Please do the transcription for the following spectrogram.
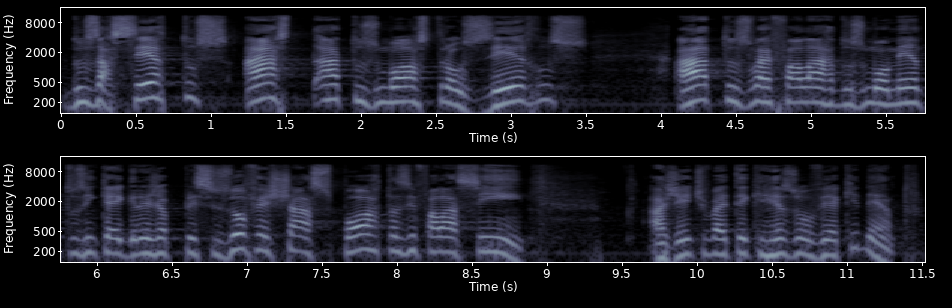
dos acertos, Atos mostra os erros, Atos vai falar dos momentos em que a igreja precisou fechar as portas e falar assim: a gente vai ter que resolver aqui dentro.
